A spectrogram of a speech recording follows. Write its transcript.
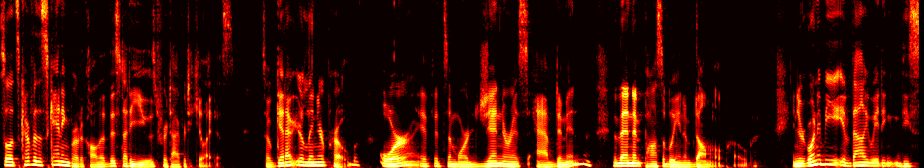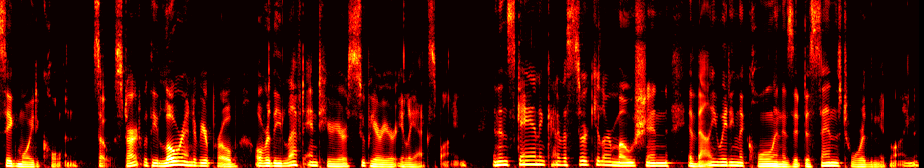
So let's cover the scanning protocol that this study used for diverticulitis. So get out your linear probe, or if it's a more generous abdomen, then possibly an abdominal probe. And you're going to be evaluating the sigmoid colon, so start with the lower end of your probe over the left anterior superior iliac spine, and then scan in kind of a circular motion, evaluating the colon as it descends toward the midline.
